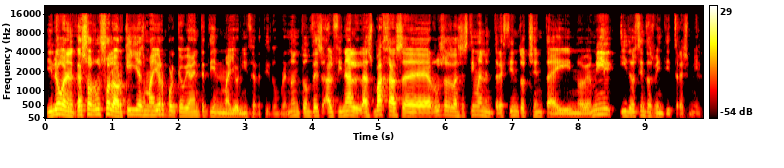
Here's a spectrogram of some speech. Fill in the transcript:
Y luego en el caso ruso la horquilla es mayor porque obviamente tienen mayor incertidumbre, ¿no? Entonces, al final las bajas eh, rusas las estiman entre 189.000 y 223.000.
